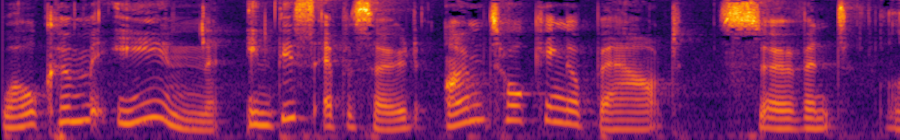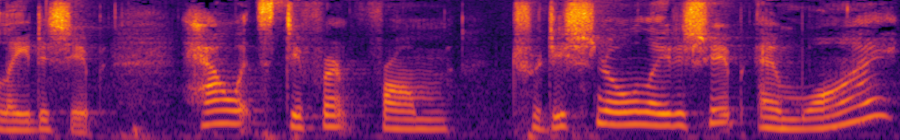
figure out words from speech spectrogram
Welcome in. In this episode, I'm talking about servant leadership, how it's different from traditional leadership, and why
